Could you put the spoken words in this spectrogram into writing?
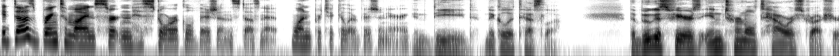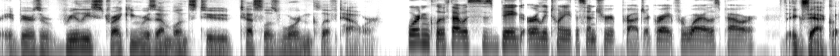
it does bring to mind certain historical visions, doesn't it? One particular visionary. Indeed, Nikola Tesla. The Buga sphere's internal tower structure, it bears a really striking resemblance to Tesla's Wardenclyffe Tower. Wardenclyffe, that was his big early 20th century project, right, for wireless power? Exactly.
